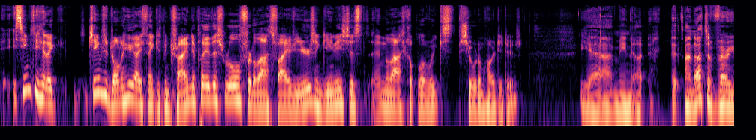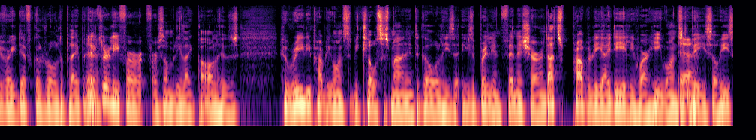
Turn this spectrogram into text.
it seems to hit like James O'Donoghue, I think, has been trying to play this role for the last five years, and Geaney's just in the last couple of weeks showed him how to do it. Yeah, I mean, uh, and that's a very, very difficult role to play, particularly for, for somebody like Paul, who's who really probably wants to be closest man into goal. He's a, he's a brilliant finisher, and that's probably ideally where he wants Yeah. to be. So he's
